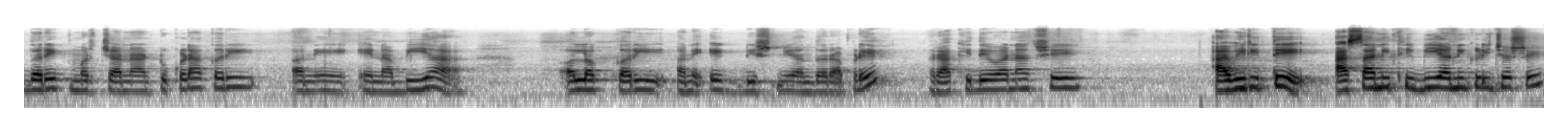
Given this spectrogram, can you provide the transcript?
દરેક મરચાંના ટુકડા કરી અને એના બિયા અલગ કરી અને એક ડીશની અંદર આપણે રાખી દેવાના છે. આવી રીતે આસાનીથી બિયા નીકળી જશે.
